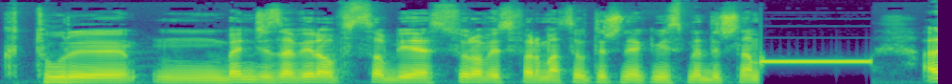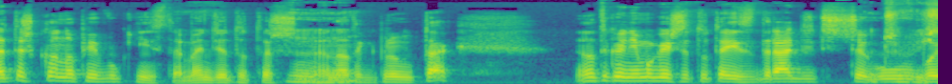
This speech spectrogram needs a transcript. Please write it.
który mm, będzie zawierał w sobie surowiec farmaceutyczny, jakim jest medyczna ale też konopie włókniste. Będzie to też Mhm. na takich produktach. No tylko nie mogę jeszcze tutaj zdradzić szczegółów, bo Oczywiście.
